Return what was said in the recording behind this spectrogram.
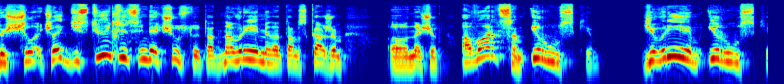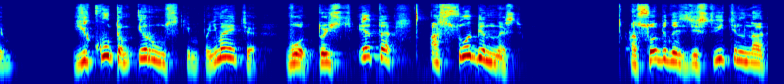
то есть человек действительно себя чувствует одновременно, там, скажем, значит, аварцем и русским, евреем и русским – якутам и русским, понимаете? Вот, то есть это особенность особенность действительно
